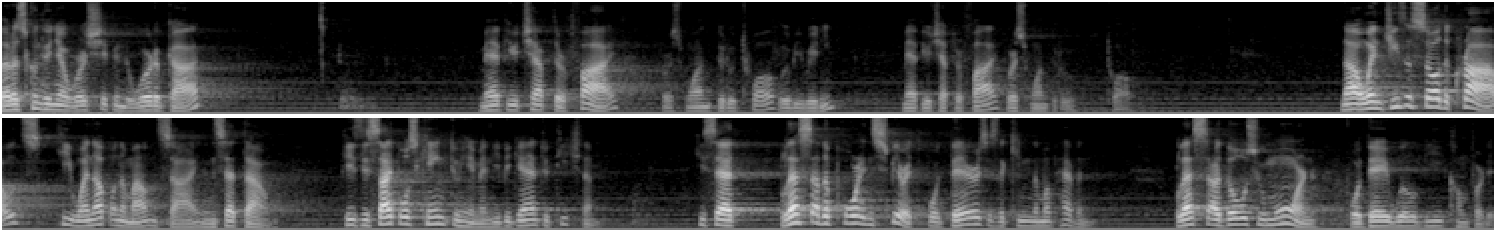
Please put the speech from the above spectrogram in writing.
Let us continue our worship in the Word of God. Matthew chapter 5, verse 1 through 12, we'll be reading. Matthew chapter 5, verse 1 through 12. Now, when Jesus saw the crowds, he went up on a mountainside and sat down. His disciples came to him, and he began to teach them. He said, Blessed are the poor in spirit, for theirs is the kingdom of heaven. Blessed are those who mourn, for they will be comforted.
